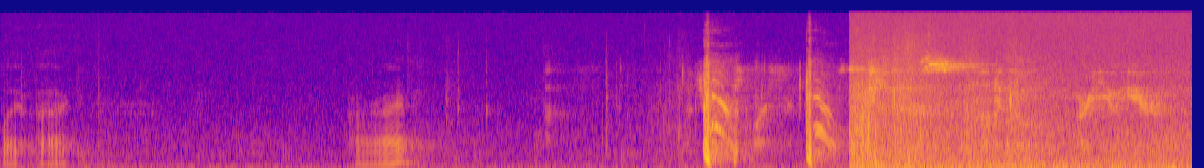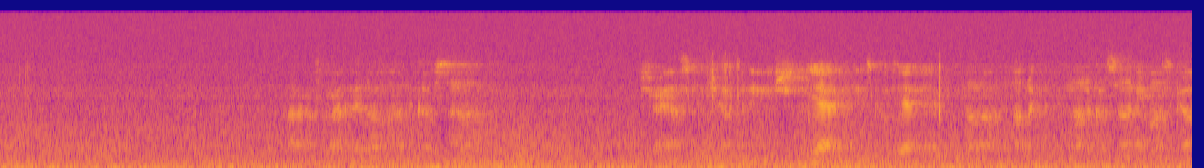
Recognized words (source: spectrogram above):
play it back. All right. Are you here? Toilet Hanako-san? Should I ask in Japanese? Yeah, yeah, yeah. No, no, Hanako- Hanako-san imasu ka?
